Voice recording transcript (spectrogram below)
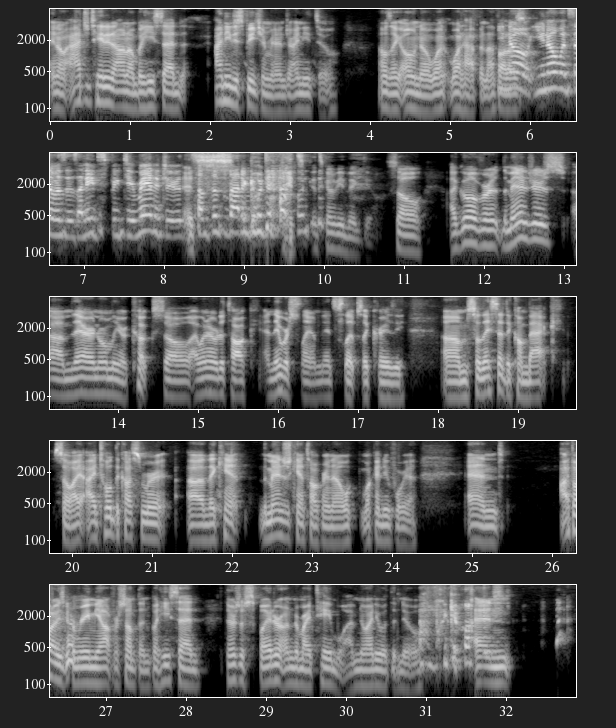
you know, agitated. I don't know, but he said, "I need to speak to your manager. I need to." I was like, "Oh no, what what happened?" I You thought was- know, you know when someone says, "I need to speak to your manager," that something's about to go down. it's, it's going to be a big deal. So I go over. The managers um, there normally are cooks, so I went over to talk, and they were slammed. They had slips like crazy. Um, so they said to come back. So I, I told the customer uh, they can't. The managers can't talk right now. What, what can I do for you? And I thought he was going to ream me out for something, but he said, "There's a spider under my table. I have no idea what to do." oh my god! and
